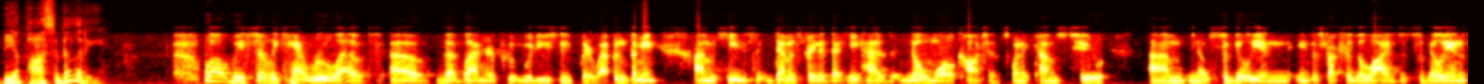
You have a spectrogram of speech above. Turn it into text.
be a possibility? Well, we certainly can't rule out uh, that Vladimir Putin would use nuclear weapons. I mean, um, he's demonstrated that he has no moral conscience when it comes to, um, you know, civilian infrastructure, the lives of civilians.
